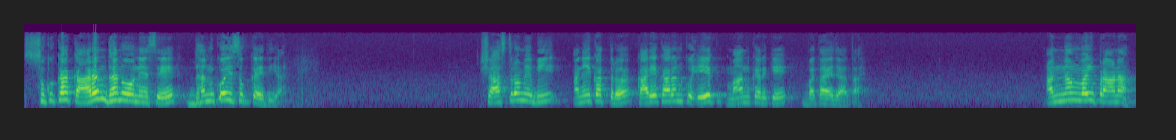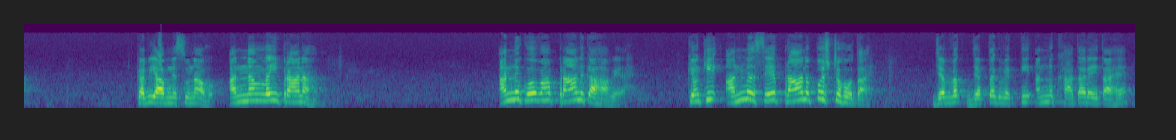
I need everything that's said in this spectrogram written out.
सुख का कारण धन होने से धन को ही सुख कह दिया है। शास्त्रों में भी अनेकत्र कार्य कारण को एक मान करके बताया जाता है। अन्नम वही प्राण। कभी आपने सुना हो, अन्नम वही प्राण। अन्न को वहाँ प्राण कहा गया है, क्योंकि अन्न से प्राण पुष्ट होता है। जब वक्त जब तक व्यक्ति अन्न खाता रहता है,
